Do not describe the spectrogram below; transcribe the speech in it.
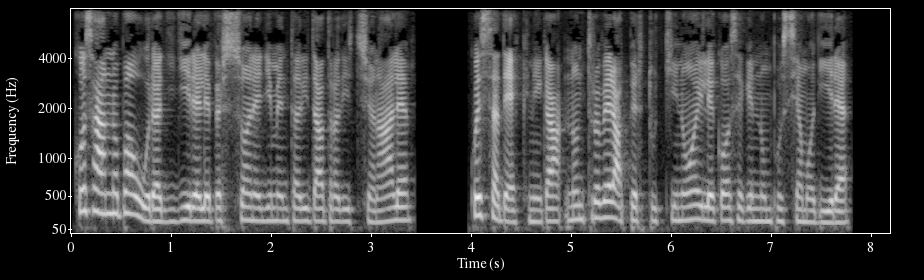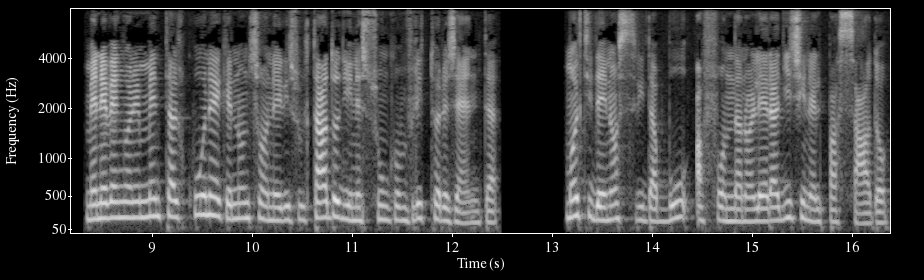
Cosa hanno paura di dire le persone di mentalità tradizionale? Questa tecnica non troverà per tutti noi le cose che non possiamo dire, Me ne vengono in mente alcune che non sono il risultato di nessun conflitto recente. Molti dei nostri tabù affondano le radici nel passato,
